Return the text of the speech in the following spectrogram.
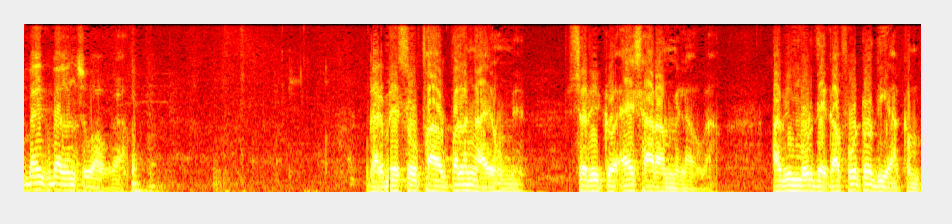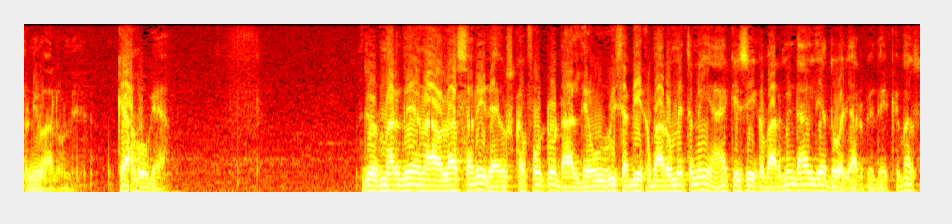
बैंक बैलेंस हुआ होगा। घर में सोफा और पलंग आए होंगे, शरीर को ऐसा आराम मिला होगा। अभी मुर्दे का फ़ोटो दिया कंपनी वालों ने। क्या हो गया? जो मरने वाला शरीर है, उसका फ़ोटो डाल दिया। वो भी सभी अखबारों में तो नहीं आया, किसी अखबार में डाल दिया, दो हज़ार रुपये दे के बस,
